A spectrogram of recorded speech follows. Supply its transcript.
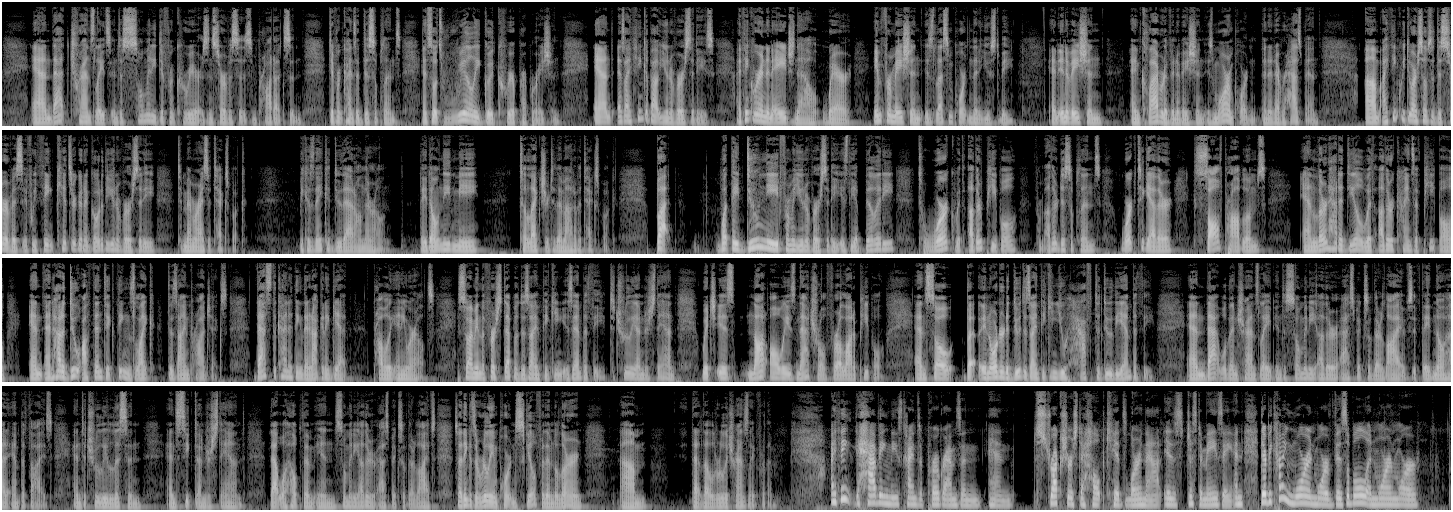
and that translates into so many different careers and services and products and different kinds of disciplines. And so it's really good career preparation. And as I think about universities, I think we're in an age now where information is less important than it used to be, and innovation and collaborative innovation is more important than it ever has been. Um, I think we do ourselves a disservice if we think kids are going to go to the university to memorize a textbook because they could do that on their own. They don't need me to lecture to them out of a textbook. But what they do need from a university is the ability to work with other people from other disciplines, work together, solve problems, and learn how to deal with other kinds of people and, and how to do authentic things like design projects. That's the kind of thing they're not going to get probably anywhere else. So, I mean, the first step of design thinking is empathy, to truly understand, which is not always natural for a lot of people. And so, but in order to do design thinking, you have to do the empathy. And that will then translate into so many other aspects of their lives if they know how to empathize and to truly listen and seek to understand. That will help them in so many other aspects of their lives. So I think it's a really important skill for them to learn um, that that'll really translate for them. I think having these kinds of programs and and structures to help kids learn that is just amazing. And they're becoming more and more visible and more and more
